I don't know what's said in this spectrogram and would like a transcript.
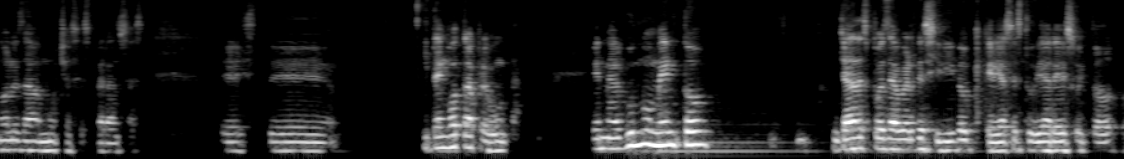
no les daban muchas esperanzas. Este, y tengo otra pregunta. ¿En algún momento, ya después de haber decidido que querías estudiar eso y todo,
